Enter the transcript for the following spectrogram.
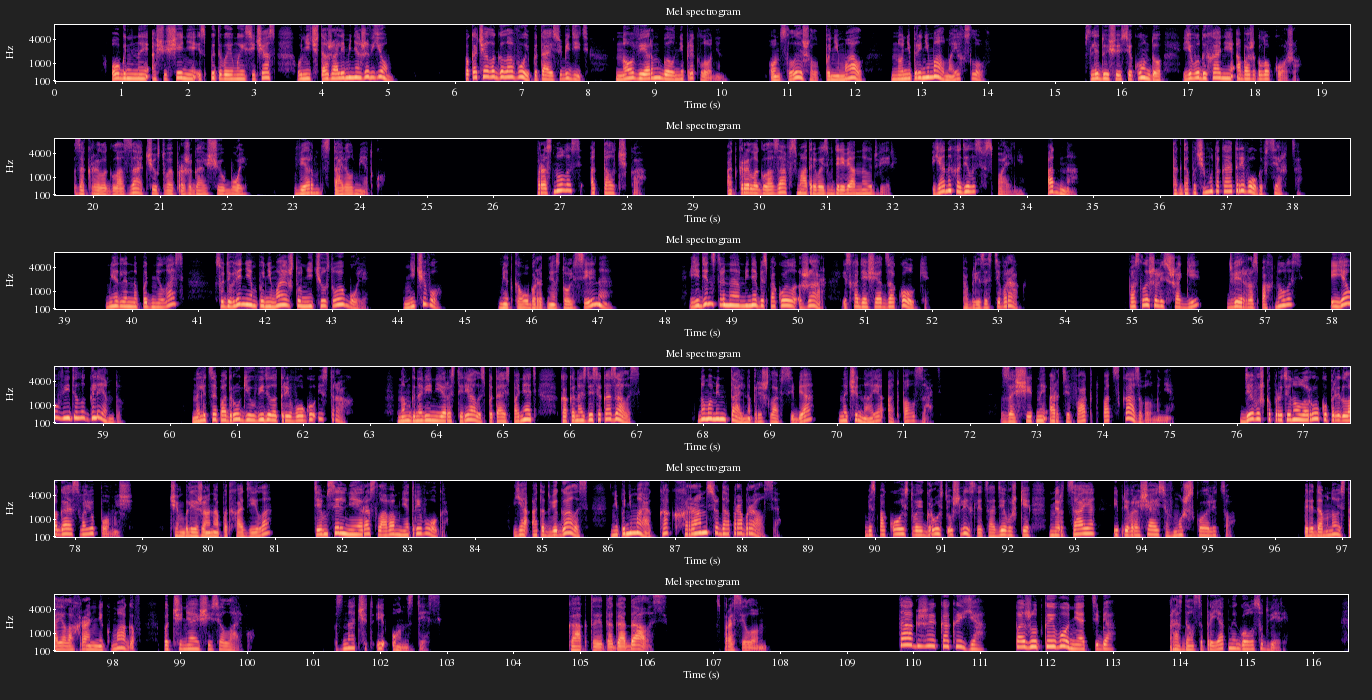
Огненные ощущения, испытываемые сейчас, уничтожали меня живьем. Покачала головой, пытаясь убедить, но Верн был непреклонен. Он слышал, понимал, но не принимал моих слов. В следующую секунду его дыхание обожгло кожу. Закрыла глаза, чувствуя прожигающую боль. Верн ставил метку. Проснулась от толчка. Открыла глаза, всматриваясь в деревянную дверь. Я находилась в спальне, одна. Тогда почему такая тревога в сердце? Медленно поднялась, с удивлением понимая, что не чувствую боли. Ничего. Метка оборотня столь сильная? Единственное, меня беспокоил жар, исходящий от заколки. Поблизости враг. Послышались шаги, дверь распахнулась, и я увидела Гленду. На лице подруги увидела тревогу и страх. На мгновение растерялась, пытаясь понять, как она здесь оказалась, но моментально пришла в себя, начиная отползать. Защитный артефакт подсказывал мне. Девушка протянула руку, предлагая свою помощь. Чем ближе она подходила, тем сильнее росла во мне тревога. Я отодвигалась, не понимая, как Хран сюда пробрался. Беспокойство и грусть ушли с лица девушки, мерцая и превращаясь в мужское лицо. Передо мной стоял охранник магов, подчиняющийся Лайву. Значит, и он здесь. «Как ты догадалась?» — спросил он. «Так же, как и я. По жуткой воне от тебя», — раздался приятный голос у двери.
